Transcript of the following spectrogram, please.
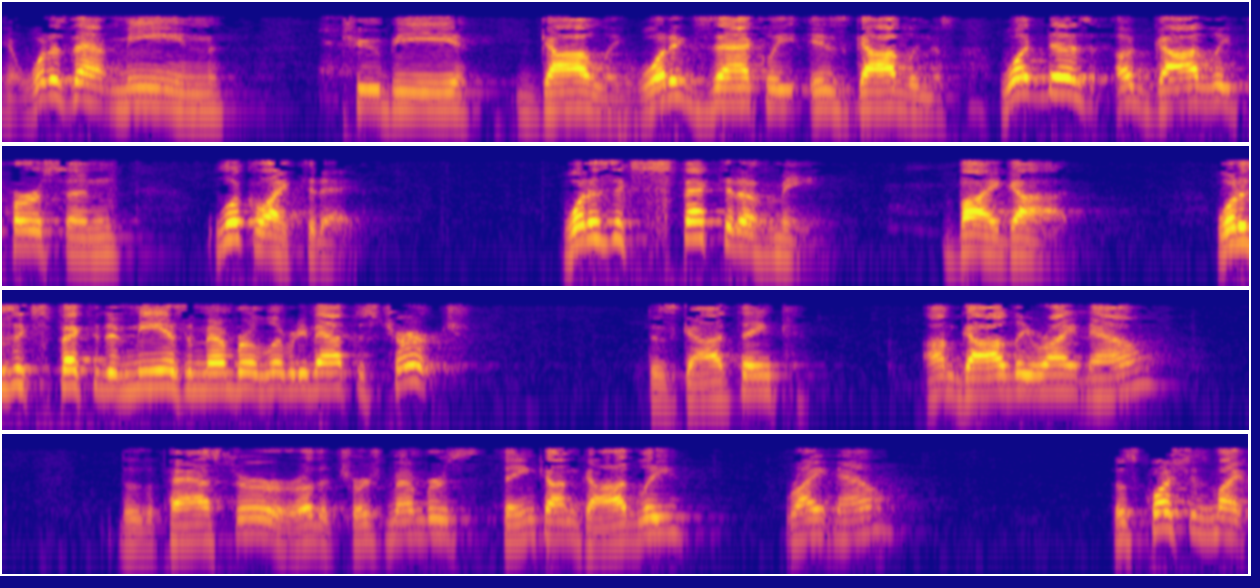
know, what does that mean to be godly? What exactly is godliness? What does a godly person look like today? What is expected of me by God? What is expected of me as a member of Liberty Baptist Church? Does God think I'm godly right now? Does the pastor or other church members think I'm godly right now? Those questions might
